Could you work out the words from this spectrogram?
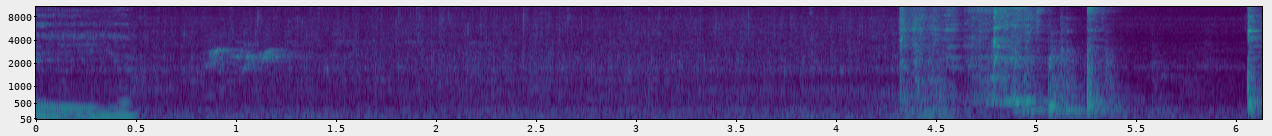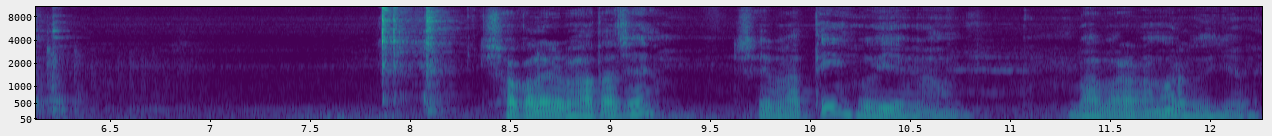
এই সকালের ভাত আছে। সে ভাতই হয়ে যাবে আমার। বাবার আর আমার হয়ে যাবে।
